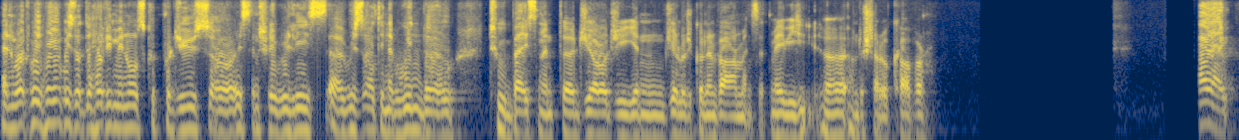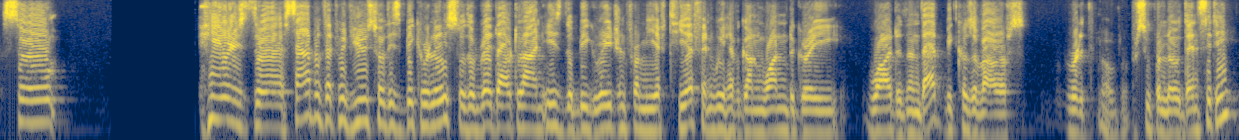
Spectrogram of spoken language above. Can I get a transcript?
And what we hope is that the heavy minerals could produce or essentially release uh, result in a window to basement uh, geology and geological environments that may be uh, under shadow cover. All right, so here is the sample that we've used for this big release. So the red outline is the big region from EFTF, and we have gone one degree wider than that because of our super low density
